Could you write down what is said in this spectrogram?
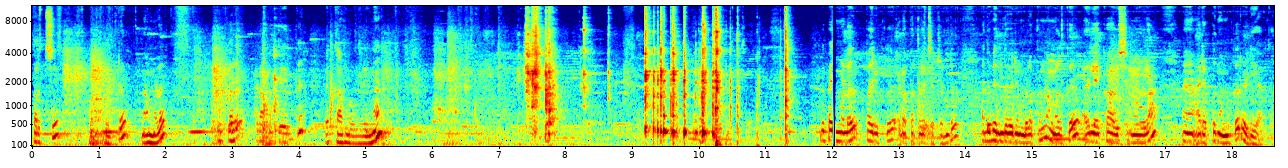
കുറച്ച് ഇട്ട് നമ്മൾ കുക്കർ അടപ്പത്തേക്ക് വെക്കാൻ പോകുന്നു ഇപ്പം നമ്മൾ പരിപ്പ് അടപ്പത്ത് വെച്ചിട്ടുണ്ട്. അത് വെന്ത് വരുമ്പോഴേക്കും നമ്മൾക്ക് അതിലേക്ക് ആവശ്യമുള്ള അരപ്പ് നമുക്ക് റെഡിയാക്കാം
